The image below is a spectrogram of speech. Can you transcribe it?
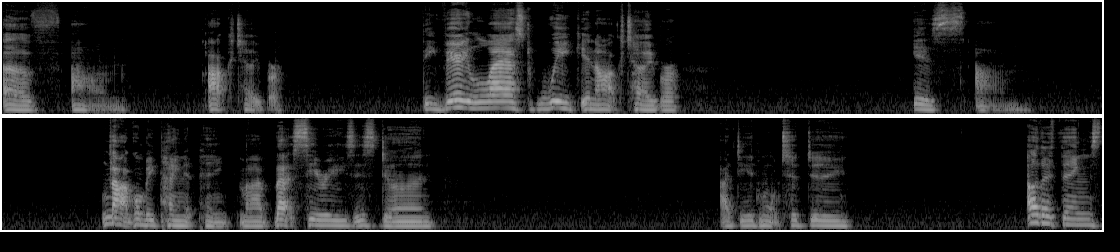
of um, October. The very last week in October is um, not going to be painted pink. My That series is done. I did want to do other things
